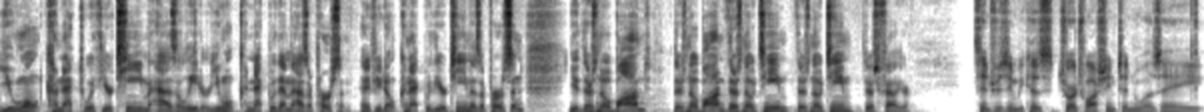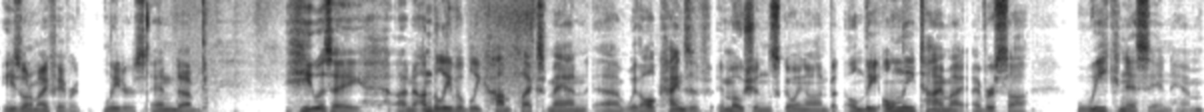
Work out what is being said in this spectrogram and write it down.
you won't connect with your team as a leader. You won't connect with them as a person. And if you don't connect with your team as a person, you, there's no bond. There's no bond. There's no team. There's no team. There's failure. It's interesting because George Washington was a he's one of my favorite leaders, and um, he was a an unbelievably complex man uh, with all kinds of emotions going on. But the only time I ever saw weakness in him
